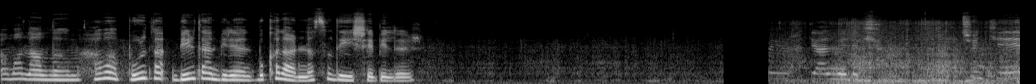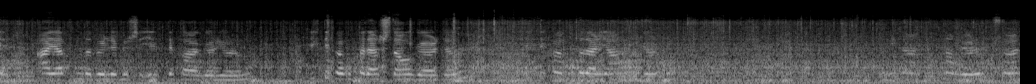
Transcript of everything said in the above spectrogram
Aman Allah'ım hava burada birdenbire bu kadar nasıl değişebilir? Gelmedik. Çünkü hayatımda böyle bir şey ilk defa görüyorum. İlk defa bu kadar stau gördüm. İlk defa bu kadar yağmur gördüm. İnan, inanmıyorum. Şu an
